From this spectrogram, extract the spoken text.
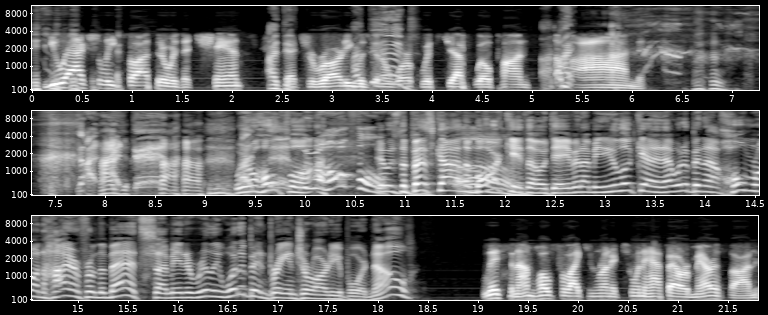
you actually thought there was a chance that Girardi was going to work with Jeff Wilpon? Come I, on. I, I, did. we were hopeful. We were hopeful. It was the best guy on the oh. market, though, David. I mean, you look at it, that would have been a home run hire from the Mets. I mean, it really would have been bringing Girardi aboard. No listen, I'm hopeful I can run a two and a half hour marathon,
